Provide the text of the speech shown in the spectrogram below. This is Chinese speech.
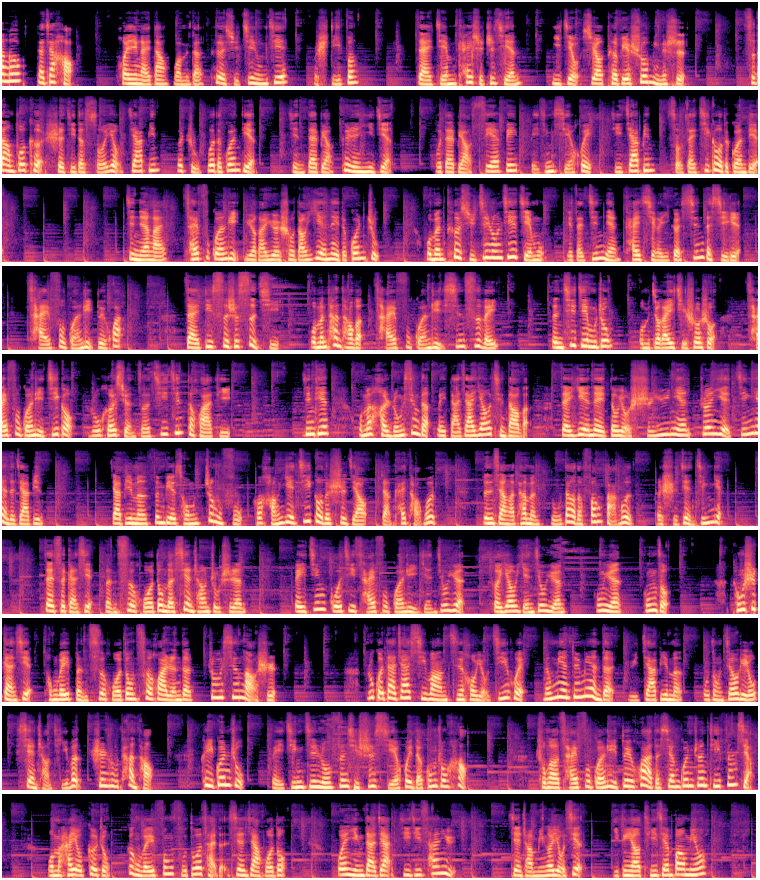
Hello，大家好，欢迎来到我们的特许金融街，我是迪峰。在节目开始之前，依旧需要特别说明的是，此档播客涉及的所有嘉宾和主播的观点，仅代表个人意见，不代表 CFA 北京协会及嘉宾所在机构的观点。近年来，财富管理越来越受到业内的关注，我们特许金融街节目也在今年开启了一个新的系列——财富管理对话。在第四十四期，我们探讨了财富管理新思维。本期节目中，我们就来一起说说财富管理机构如何选择基金的话题。今天，我们很荣幸的为大家邀请到了在业内都有十余年专业经验的嘉宾。嘉宾们分别从政府和行业机构的视角展开讨论，分享了他们独到的方法论和实践经验。再次感谢本次活动的现场主持人，北京国际财富管理研究院特邀研究员公园龚总。同时感谢同为本次活动策划人的朱鑫老师。如果大家希望今后有机会能面对面的与嘉宾们互动交流、现场提问、深入探讨。可以关注北京金融分析师协会的公众号。除了财富管理对话的相关专题分享，我们还有各种更为丰富多彩的线下活动，欢迎大家积极参与。现场名额有限，一定要提前报名哦。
